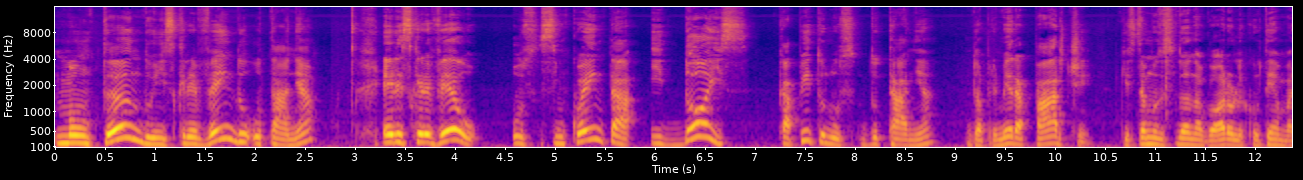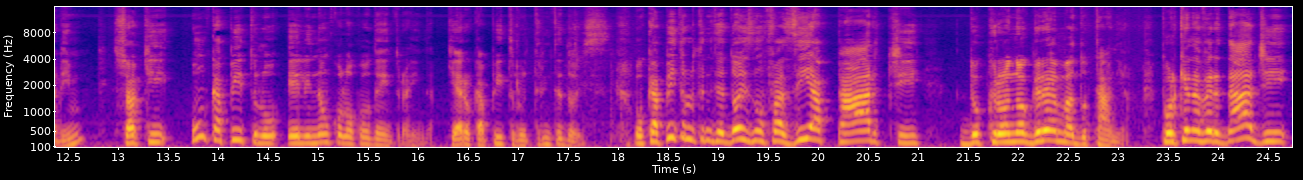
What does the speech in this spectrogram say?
montando e escrevendo o Tânia, ele escreveu os 52 capítulos do Tânia, da primeira parte que estamos estudando agora, o Lekutei Amarim, só que um capítulo ele não colocou dentro ainda, que era o capítulo 32. O capítulo 32 não fazia parte do cronograma do Tânia. Porque, na verdade,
